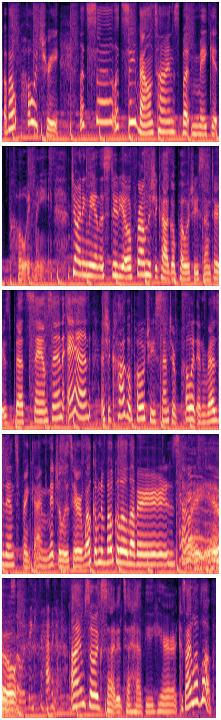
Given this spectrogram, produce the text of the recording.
about poetry. Let's uh, let's say Valentine's, but make it poemy. Joining me in the studio from the Chicago Poetry Center is Beth Sampson and a Chicago Poetry Center poet and resident, Frankeim Mitchell, is here. Welcome to Vocalo lovers. How are you? So thank you for having us. I'm so excited to have you here because I love love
